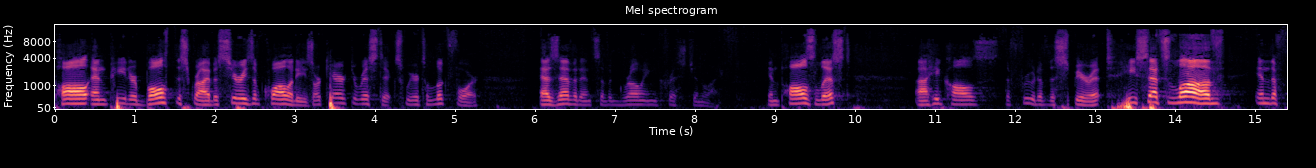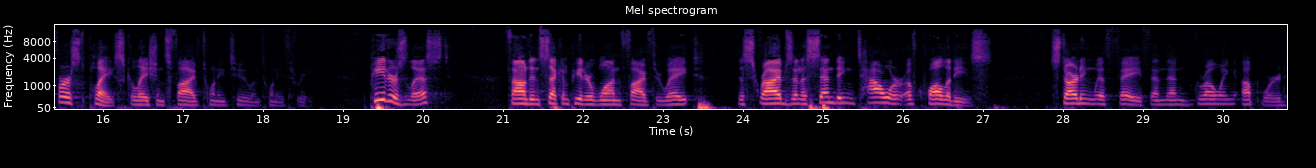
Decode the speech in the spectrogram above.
Paul and Peter both describe a series of qualities or characteristics we are to look for as evidence of a growing Christian life. In Paul's list, uh, he calls the fruit of the Spirit. He sets love in the first place, Galatians 5 22 and 23. Peter's list, found in 2 Peter 1 5 through 8, describes an ascending tower of qualities starting with faith and then growing upward.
